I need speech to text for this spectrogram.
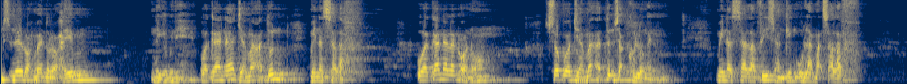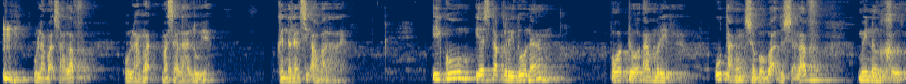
Bismillahirrahmanirrahim. Niki bunyi. Wa kana jama'atun minas salaf. Wa kana lan ono sapa jama'atun sak golongan minas salafi saking ulama salaf. ulama salaf, ulama masa lalu ya. Generasi awal. Iku yastaqriduna podo amri utang sapa ba'du salaf min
